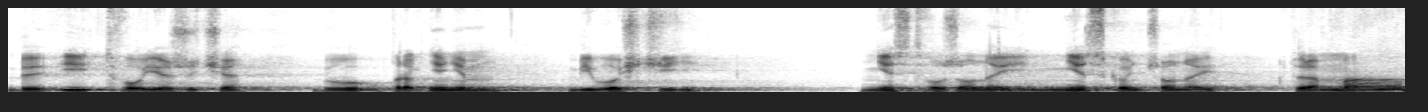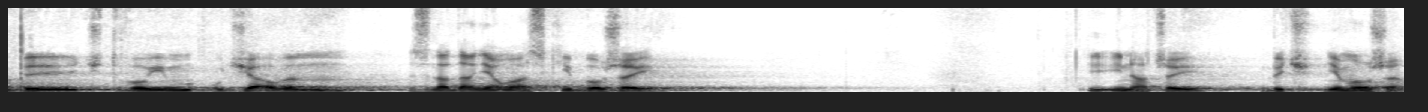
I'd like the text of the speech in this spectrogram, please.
by i Twoje życie było upragnieniem miłości niestworzonej, nieskończonej, która ma być Twoim udziałem z nadania łaski Bożej i inaczej być nie może.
